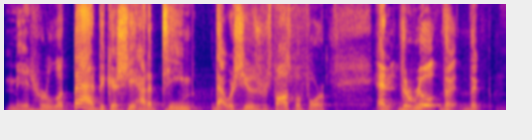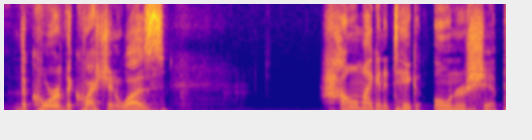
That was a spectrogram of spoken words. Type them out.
made her look bad because she had a team that was she was responsible for. And the real the the, the core of the question was how am I going to take ownership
